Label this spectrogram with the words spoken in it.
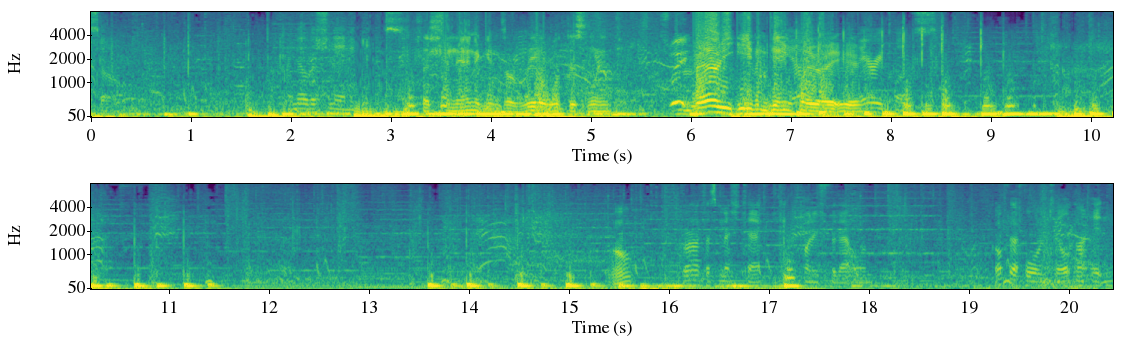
so I know the shenanigans. The shenanigans are real with this Link. Sweet. Very even gameplay Yeah, right here. Very close. Oh, Throwing out that smash attack, get punished for that one. Go for that forward tilt, not hitting.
